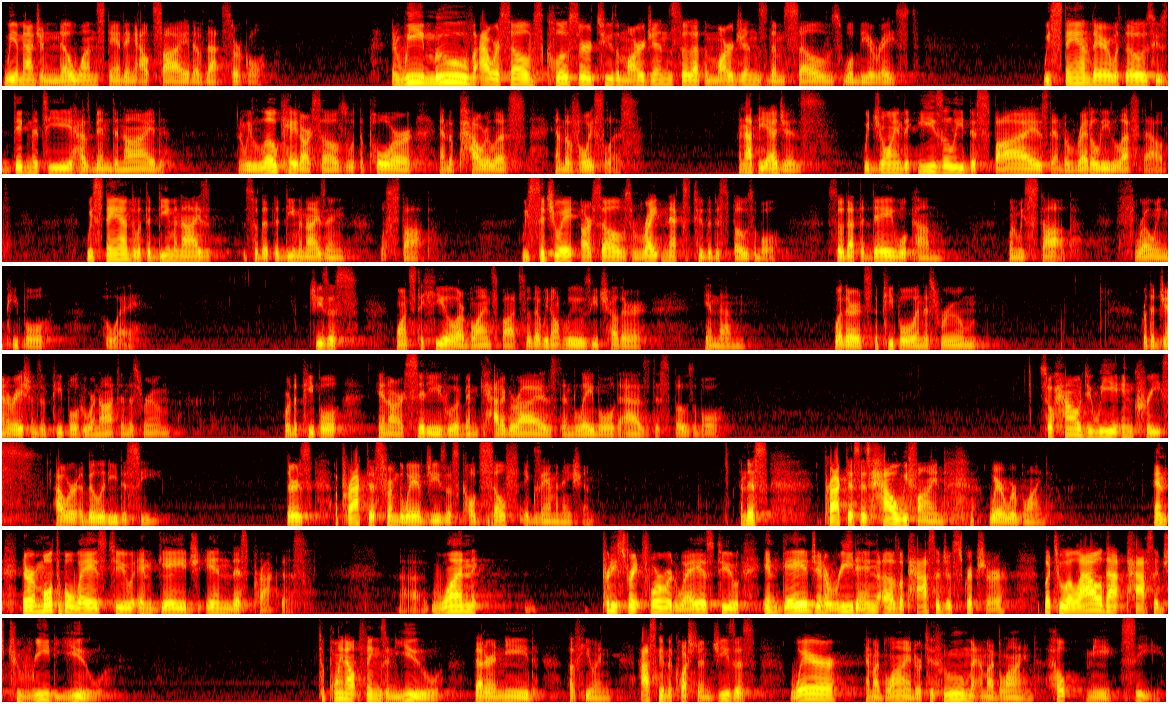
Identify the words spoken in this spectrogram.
we imagine no one standing outside of that circle. And we move ourselves closer to the margins so that the margins themselves will be erased. We stand there with those whose dignity has been denied and we locate ourselves with the poor and the powerless and the voiceless. And at the edges, we join the easily despised and the readily left out. We stand with the demonized so that the demonizing will stop. We situate ourselves right next to the disposable so that the day will come when we stop throwing people away. Jesus wants to heal our blind spots so that we don't lose each other in them. Whether it's the people in this room or the generations of people who are not in this room, or the people in our city who have been categorized and labeled as disposable. So, how do we increase our ability to see? There's a practice from the way of Jesus called self examination. And this practice is how we find where we're blind. And there are multiple ways to engage in this practice. Uh, one pretty straightforward way is to engage in a reading of a passage of Scripture, but to allow that passage to read you to point out things in you that are in need of healing. Asking the question, Jesus, where am I blind or to whom am I blind? Help me see.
